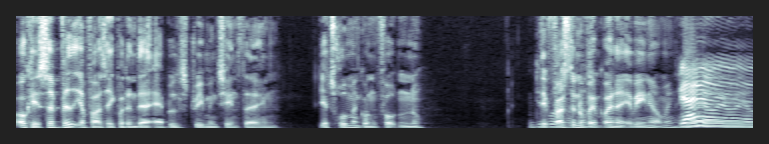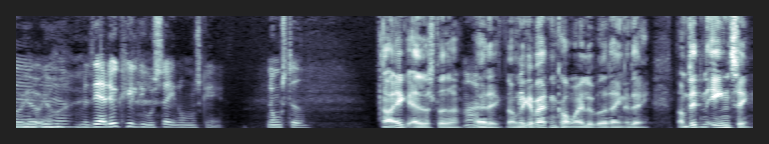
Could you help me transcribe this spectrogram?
Okay, så ved jeg faktisk ikke, hvor den der Apple streaming tjeneste er henne. Jeg troede, man kunne få den nu. Det, det er 1. november i dag, er vi enige om, ikke? Ja, jo, jo, jo, jo, jo. Men det er det jo ikke helt i USA nu, måske. Nogle steder. Nej, ikke alle steder Nej. Er det ikke. Nå, men det kan være, at den kommer i løbet af dagen i dag. Nå, men det er den ene ting.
